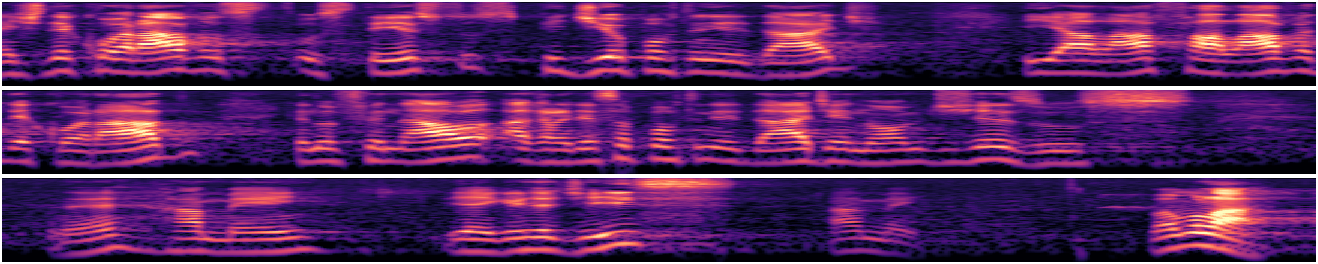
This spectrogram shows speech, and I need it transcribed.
a gente decorava os, os textos, pedia oportunidade, ia lá, falava decorado, e no final agradeço a oportunidade em nome de Jesus. Né? Amém. E a igreja diz amém. Vamos lá.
